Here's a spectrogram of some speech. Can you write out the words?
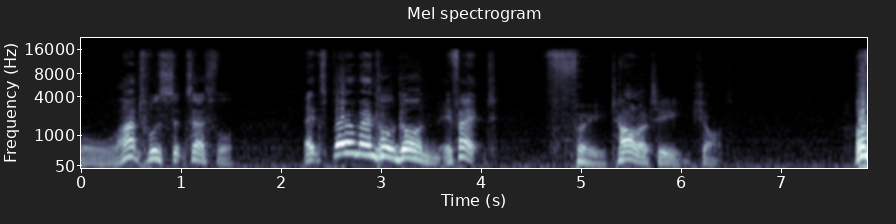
Well, that was successful. Experimental gun. Effect. Fatality shot. Can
